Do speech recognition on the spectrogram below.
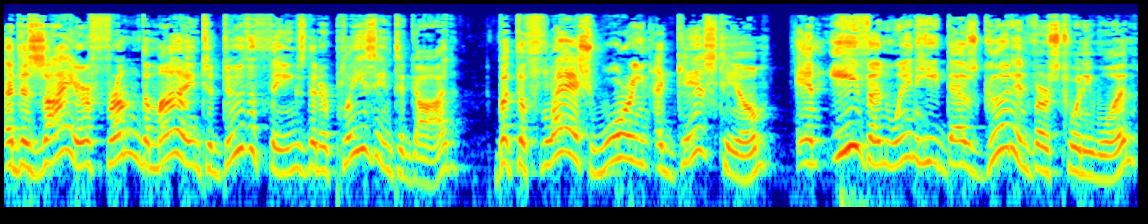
a desire from the mind to do the things that are pleasing to God, but the flesh warring against him. And even when he does good in verse 21,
